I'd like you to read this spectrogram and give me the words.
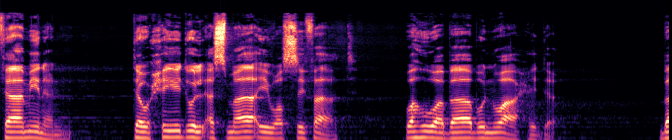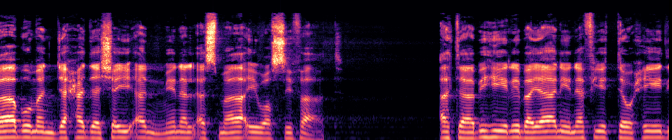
ثامنا توحيد الأسماء والصفات وهو باب واحد. باب من جحد شيئا من الأسماء والصفات. أتى به لبيان نفي التوحيد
